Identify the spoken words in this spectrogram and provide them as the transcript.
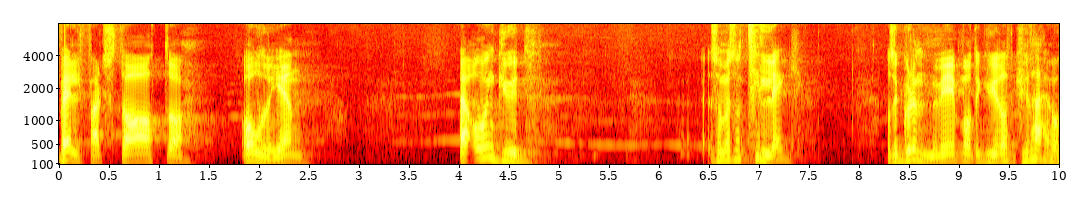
velferdsstat og oljen. Ja, og en Gud som et sånt tillegg. Og så glemmer vi på en måte Gud at Gud er jo,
